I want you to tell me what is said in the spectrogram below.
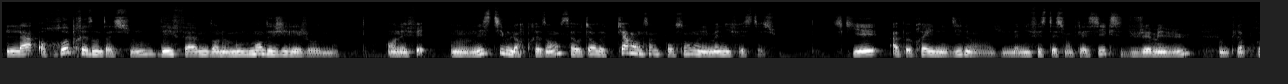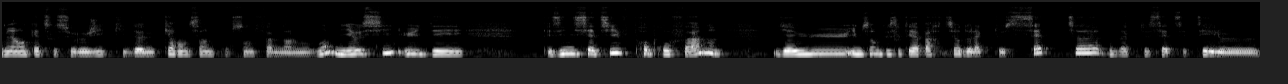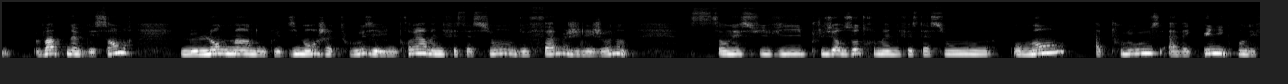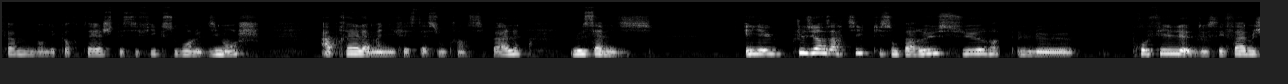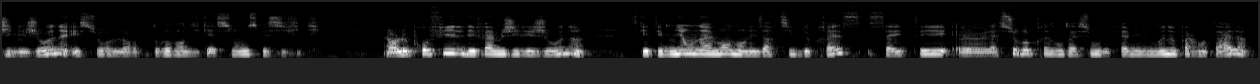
la représentation des femmes dans le mouvement des Gilets jaunes. En effet, on estime leur présence à hauteur de 45% dans les manifestations. Ce qui est à peu près inédit dans une manifestation classique, c'est du jamais vu. Donc la première enquête sociologique qui donne 45% de femmes dans le mouvement, mais il y a aussi eu des initiatives propres aux femmes. Il y a eu, il me semble que c'était à partir de l'acte 7. Donc l'acte 7, c'était le 29 décembre. Le lendemain, donc le dimanche à Toulouse, il y a eu une première manifestation de femmes gilets jaunes. S'en est suivi plusieurs autres manifestations au Mans, à Toulouse, avec uniquement des femmes dans des cortèges spécifiques, souvent le dimanche, après la manifestation principale, le samedi. Et il y a eu plusieurs articles qui sont parus sur le profil de ces femmes gilets jaunes et sur leurs revendications spécifiques. Alors le profil des femmes gilets jaunes, ce qui a été mis en avant dans les articles de presse, ça a été euh, la surreprésentation de familles monoparentales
